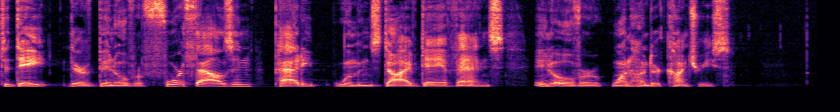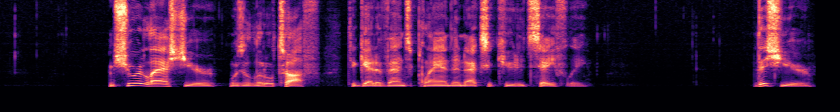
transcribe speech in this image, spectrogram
To date, there have been over 4,000 PADI Women's Dive Day events in over 100 countries. I'm sure last year was a little tough to get events planned and executed safely. This year,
